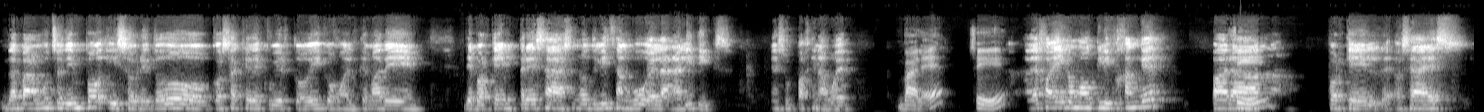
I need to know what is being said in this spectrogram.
da para mucho tiempo y sobre todo cosas que he descubierto hoy como el tema de, de por qué empresas no utilizan Google Analytics en su página web. Vale, sí. Lo dejo ahí como cliffhanger para... Porque, o sea, es,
